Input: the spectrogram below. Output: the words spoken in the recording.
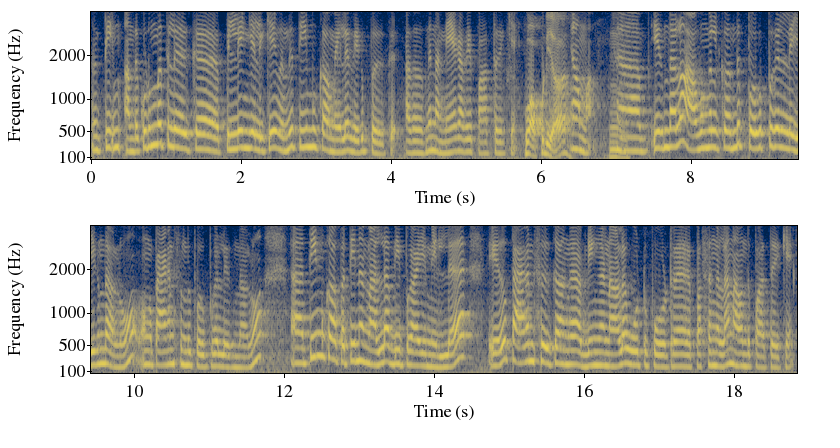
அந்த தி அந்த குடும்பத்தில் இருக்க பிள்ளைங்களுக்கே வந்து திமுக மேலே வெறுப்பு இருக்குது அதை வந்து நான் நேராகவே பார்த்துருக்கேன் ஓ அப்படியா? ஆமாம் இருந்தாலும் அவங்களுக்கு வந்து பொறுப்புகளில் இருந்தாலும் அவங்க பேரண்ட்ஸ் வந்து பொறுப்புகள் இருந்தாலும் திமுக பற்றின நல்ல அபிப்பிராயம் இல்லை. ஏதோ பேரண்ட்ஸ் இருக்காங்க அப்படிங்கறனால ஓட்டு போடுற பசங்கள்லாம் நான் வந்து பார்த்துருக்கேன்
